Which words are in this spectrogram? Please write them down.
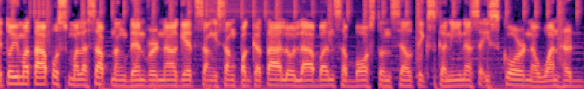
Ito'y matapos malasap ng Denver Nuggets ang isang pagkatalo laban sa Boston Celtics kanina sa score na 110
